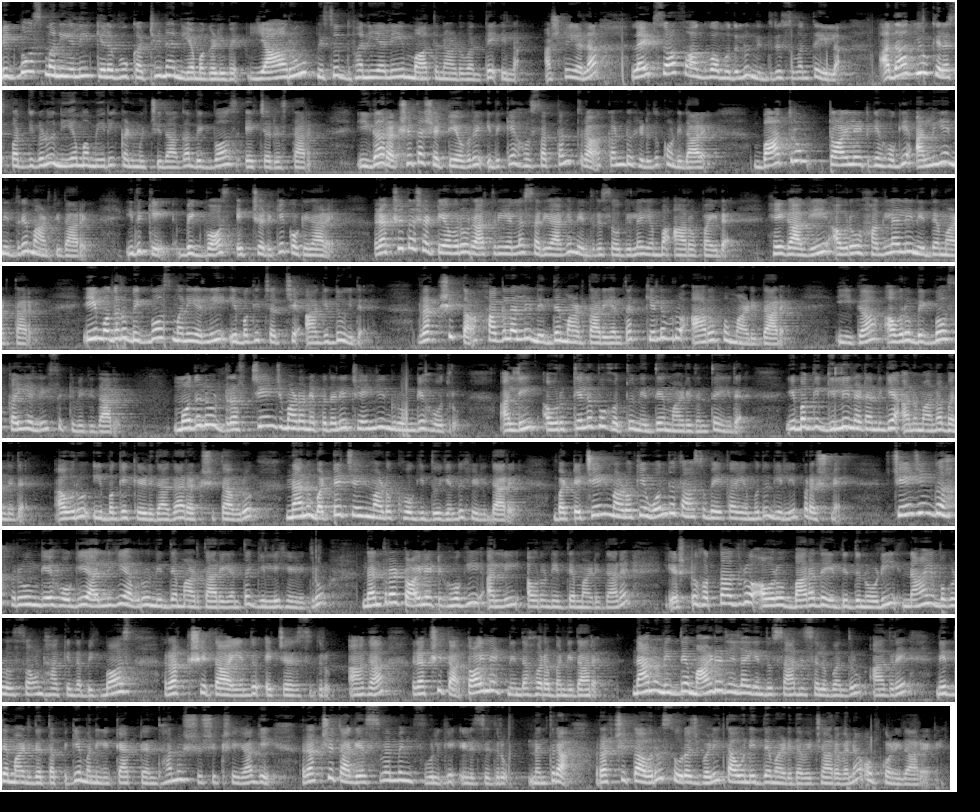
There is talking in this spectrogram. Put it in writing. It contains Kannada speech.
ಬಿಗ್ ಬಾಸ್ ಮನೆಯಲ್ಲಿ ಕೆಲವು ಕಠಿಣ ನಿಯಮಗಳಿವೆ. ಯಾರೂ ಪಿಸು ಧ್ವನಿಯಲ್ಲಿ ಮಾತನಾಡುವಂತೆ ಇಲ್ಲ. ಅಷ್ಟೇ ಅಲ್ಲ, ಲೈಟ್ಸ್ ಆಫ್ ಆಗುವ ಮೊದಲು ನಿದ್ರಿಸುವಂತೆ ಇಲ್ಲ. ಆದಾಗ್ಯೂ ಕೆಲ ಸ್ಪರ್ಧಿಗಳು ನಿಯಮ ಮೀರಿ ಕಣ್ಮುಚ್ಚಿದಾಗ ಬಿಗ್ ಬಾಸ್ ಎಚ್ಚರಿಸುತ್ತಾರೆ ಈಗ ರಕ್ಷಿತಾ ಶೆಟ್ಟಿಯವರು ಇದಕ್ಕೆ ಹೊಸ ತಂತ್ರ ಕಂಡು ಹಿಡಿದುಕೊಂಡಿದ್ದಾರೆ ಬಾತ್ರೂಮ್ ಟಾಯ್ಲೆಟ್ಗೆ ಹೋಗಿ ಅಲ್ಲಿಯೇ ನಿದ್ರೆ ಮಾಡ್ತಿದ್ದಾರೆ. ಇದಕ್ಕೆ ಬಿಗ್ ಬಾಸ್ ಎಚ್ಚರಿಕೆ ಕೊಟ್ಟಿದ್ದಾರೆ. ರಕ್ಷಿತಾ ಶೆಟ್ಟಿ ಅವರು ರಾತ್ರಿಯೆಲ್ಲ ಸರಿಯಾಗಿ ನಿದ್ರಿಸೋದಿಲ್ಲ ಎಂಬ ಆರೋಪ ಇದೆ. ಹೀಗಾಗಿ ಅವರು ಹಗಲಲ್ಲಿ ನಿದ್ದೆ ಮಾಡ್ತಾರೆ. ಈ ಮೊದಲು ಬಿಗ್ ಬಾಸ್ ಮನೆಯಲ್ಲಿ ಈ ಬಗ್ಗೆ ಚರ್ಚೆ ಆಗಿದ್ದೂ ಇದೆ. ರಕ್ಷಿತಾ ಹಗಲಲ್ಲಿ ನಿದ್ದೆ ಮಾಡ್ತಾರೆ ಅಂತ ಕೆಲವರು ಆರೋಪ ಮಾಡಿದ್ದಾರೆ. ಈಗ ಅವರು ಬಿಗ್ ಬಾಸ್ ಕೈಯಲ್ಲಿ ಸಿಕ್ಕಿಬಿದ್ದಿದ್ದಾರೆ. ಮೊದಲು ಡ್ರೆಸ್ ಚೇಂಜ್ ಮಾಡೋ ನೆಪದಲ್ಲಿ ಚೇಂಜಿಂಗ್ ರೂಮ್ಗೆ ಹೋದ್ರು. ಅಲ್ಲಿ ಅವರು ಕೆಲವು ಹೊತ್ತು ನಿದ್ದೆ ಮಾಡಿದಂತೆ ಇದೆ. ಈ ಬಗ್ಗೆ ಗಿಲ್ಲಿ ನಟನಿಗೆ ಅನುಮಾನ ಬಂದಿದೆ. ಅವರು ಈ ಬಗ್ಗೆ ಕೇಳಿದಾಗ ರಕ್ಷಿತಾ ಅವರು, ನಾನು ಬಟ್ಟೆ ಚೇಂಜ್ ಮಾಡೋಕೆ ಹೋಗಿದ್ದು ಎಂದು ಹೇಳಿದ್ದಾರೆ. ಬಟ್ಟೆ ಚೇಂಜ್ ಮಾಡೋಕೆ ಒಂದು ತಾಸು ಬೇಕಾ ಎಂಬುದು ಗಿಲ್ಲಿ ಪ್ರಶ್ನೆ. ಚೇಂಜಿಂಗ್ ರೂಮ್ಗೆ ಹೋಗಿ ಅಲ್ಲಿಗೆ ಅವರು ನಿದ್ದೆ ಮಾಡ್ತಾರೆ ಅಂತ ಗಿಲ್ಲಿ ಹೇಳಿದರು. ನಂತರ ಟಾಯ್ಲೆಟ್ಗೆ ಹೋಗಿ ಅಲ್ಲಿ ಅವರು ನಿದ್ದೆ ಮಾಡಿದ್ದಾರೆ. ಎಷ್ಟು ಹೊತ್ತಾದರೂ ಅವರು ಬಾರದೆ ಇದ್ದಿದ್ದು ನೋಡಿ ನಾಯಿ ಬಗಳು ಸೌಂಡ್ ಹಾಕಿದ ಬಿಗ್ ಬಾಸ್ ರಕ್ಷಿತಾ ಎಂದು ಎಚ್ಚರಿಸಿದರು. ಆಗ ರಕ್ಷಿತಾ ಟಾಯ್ಲೆಟ್ನಿಂದ ಹೊರ ಬಂದಿದ್ದಾರೆ. ನಾನು ನಿದ್ದೆ ಮಾಡಿರಲಿಲ್ಲ ಎಂದು ಸಾಧಿಸಲು ಬಂದರು. ಆದರೆ ನಿದ್ದೆ ಮಾಡಿದ ತಪ್ಪಿಗೆ ಮನೆಗೆ ಕ್ಯಾಪ್ಟನ್ ಧನುಷ್ ಶಿಕ್ಷೆಯಾಗಿ ರಕ್ಷಿತಾಗೆ ಸ್ವಿಮ್ಮಿಂಗ್ ಪೂಲ್ಗೆ ಇಳಿಸಿದರು. ನಂತರ ರಕ್ಷಿತಾ ಅವರು ಸೂರಜ್ ಬಳಿ ತಾವು ನಿದ್ದೆ ಮಾಡಿದ ವಿಚಾರವನ್ನು ಒಪ್ಕೊಂಡಿದ್ದಾರೆ.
